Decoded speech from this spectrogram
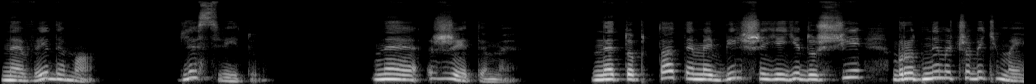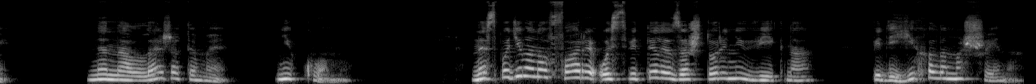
невидима для світу, не житиме, не топтатиме більше її душі брудними чобітьми, не належатиме нікому. Несподівано фари освітили зашторені вікна, під'їхала машина.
